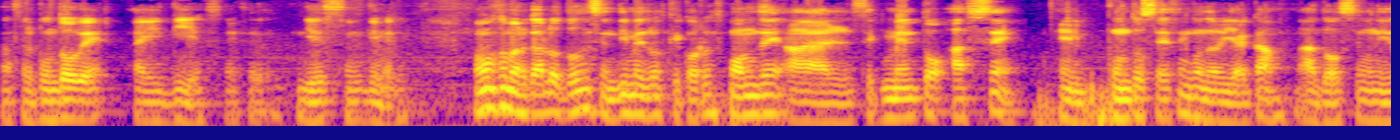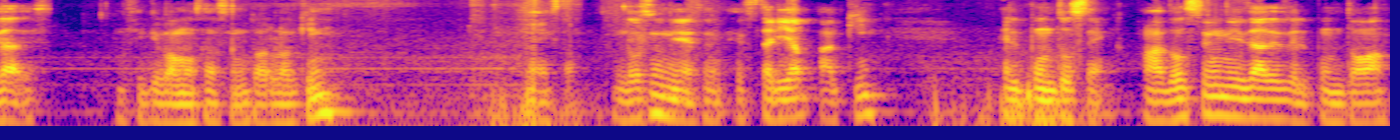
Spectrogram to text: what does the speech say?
hasta el punto B hay 10, 10 centímetros. Vamos a marcar los 12 centímetros que corresponde al segmento AC. El punto C se encontraría acá, a 12 unidades. Así que vamos a acentuarlo aquí. Ahí está, 12 unidades. Estaría aquí el punto C, a 12 unidades del punto A.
